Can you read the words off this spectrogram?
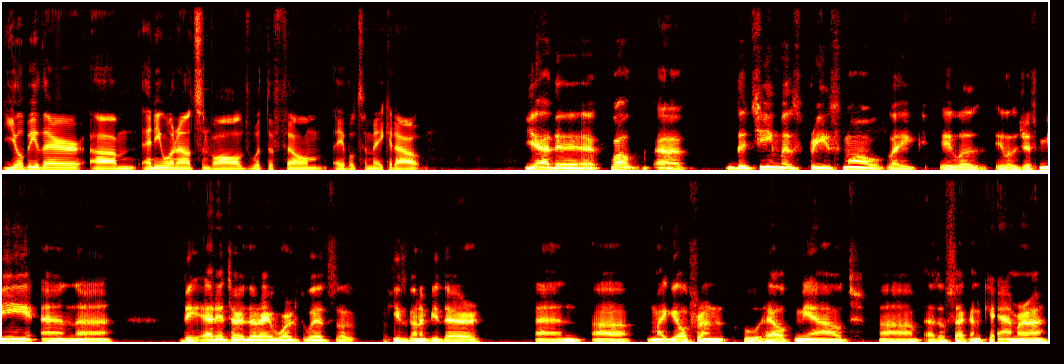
you'll be there. Um, anyone else involved with the film able to make it out? Yeah, the well, uh, the team is pretty small. Like it was, it was just me and uh, the editor that I worked with. So he's gonna be there, and uh, my girlfriend who helped me out uh, as a second camera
